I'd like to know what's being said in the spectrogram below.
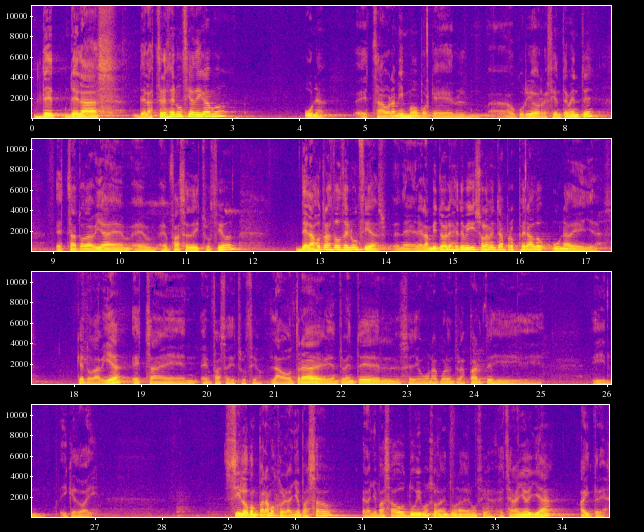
De, las, de las tres denuncias, digamos, una está ahora mismo porque ha ocurrido recientemente, está todavía en, fase de instrucción. De las otras dos denuncias en el ámbito LGTBI solamente ha prosperado una de ellas que todavía está en, fase de instrucción. La otra, evidentemente, se llegó a un acuerdo entre las partes y, quedó ahí. Si lo comparamos con el año pasado, el año pasado tuvimos solamente una denuncia, este año ya hay tres.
